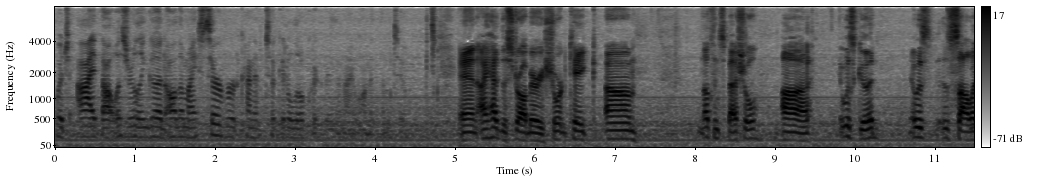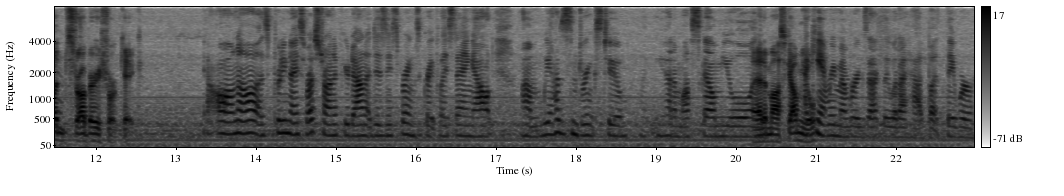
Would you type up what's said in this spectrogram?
which I thought was really good, although my server kind of took it a little quicker than I wanted them to. And I had the strawberry shortcake. Um, nothing special. Uh, it was good. It was a solid yeah. strawberry shortcake. Yeah, oh no, it's a pretty nice restaurant if you're down at Disney Springs. A great place to hang out. Um, we had some drinks too. Like you had a Moscow Mule. I had a Moscow Mule. I can't remember exactly what I had, but they were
